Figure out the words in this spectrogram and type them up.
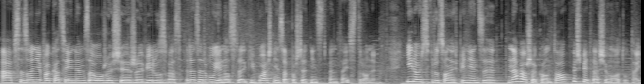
a w sezonie wakacyjnym założę się, że wielu z Was rezerwuje noclegi właśnie za pośrednictwem tej strony. Ilość zwróconych pieniędzy na Wasze konto wyświetla się o tutaj.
